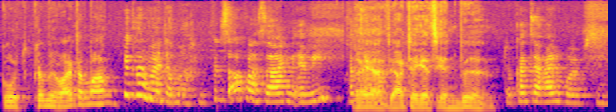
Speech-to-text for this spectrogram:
Gut, können wir weitermachen? Weitermachen. Willst du auch was sagen, Emmy? Naja, ja, sie hat ja jetzt ihren Willen. du kannst ja reinrülpsen.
